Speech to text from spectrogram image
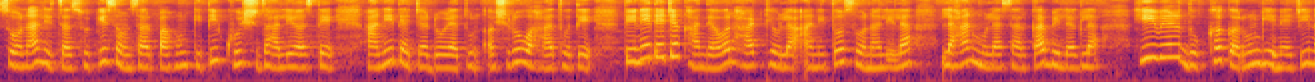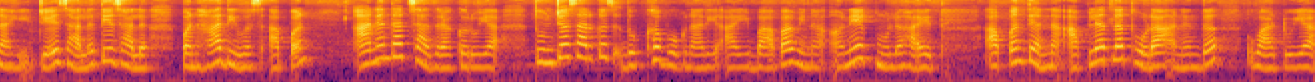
सोनालीचा सुखी संसार पाहून किती खुश झाले असते आणि त्याच्या डोळ्यातून अश्रू वाहत होते. तिने त्याच्या खांद्यावर हात ठेवला आणि तो सोनालीला लहान मुलासारखा बिलगला. ही वेळ दुःख करून घेण्याची नाही. जे झालं ते झालं. पण हा दिवस आपण आनंदात साजरा करूया. तुमच्यासारखंच दुःख भोगणारी आई बाबाविना अनेक मुलं आहेत. आपण त्यांना आपल्यातला थोडा आनंद वाटूया.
